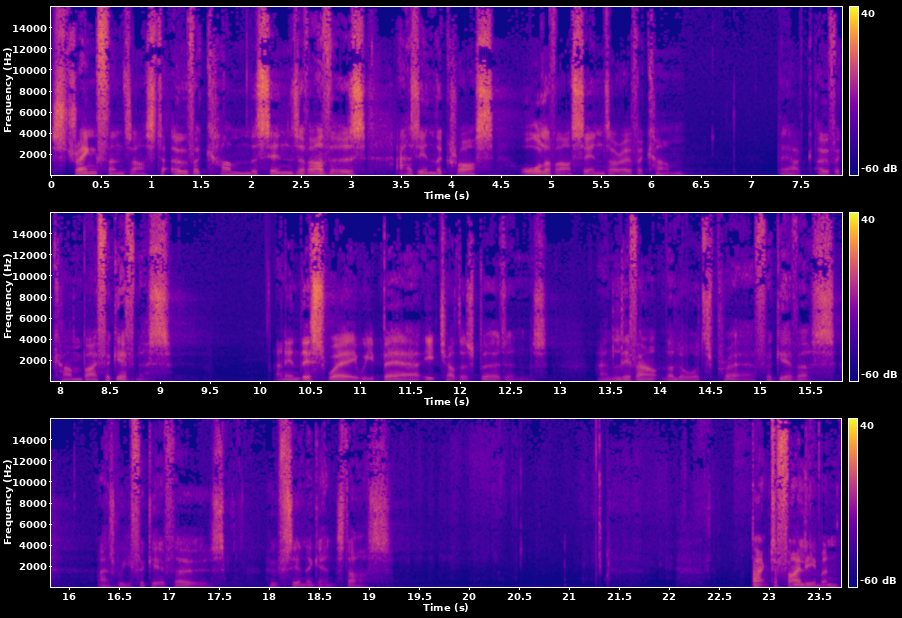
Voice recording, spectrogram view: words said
strengthens us to overcome the sins of others, as in the cross all of our sins are overcome. They are overcome by forgiveness. And in this way, we bear each other's burdens and live out the Lord's Prayer forgive us as we forgive those who sin against us. Back to Philemon,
